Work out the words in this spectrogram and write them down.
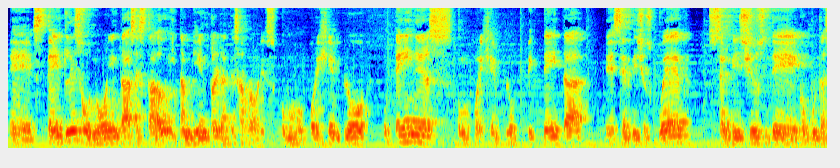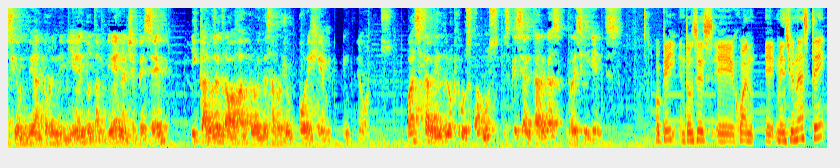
eh, stateless o no orientadas a estado y también tolerantes a errores, como por ejemplo containers, como por ejemplo Big Data, eh, servicios web, servicios de computación de alto rendimiento también, HPC, y cargos de trabajo de prueba de desarrollo, por ejemplo, entre otros. Básicamente lo que buscamos es que sean cargas resilientes. Ok, entonces eh, Juan, eh, mencionaste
